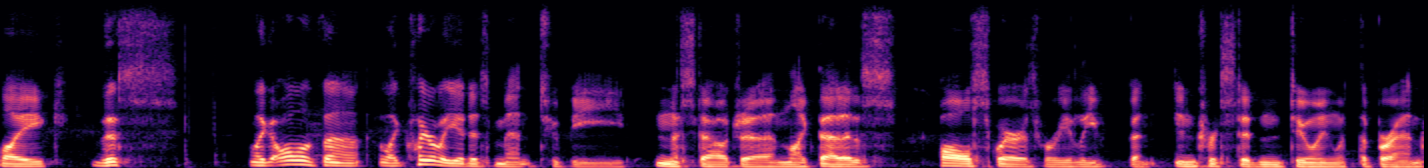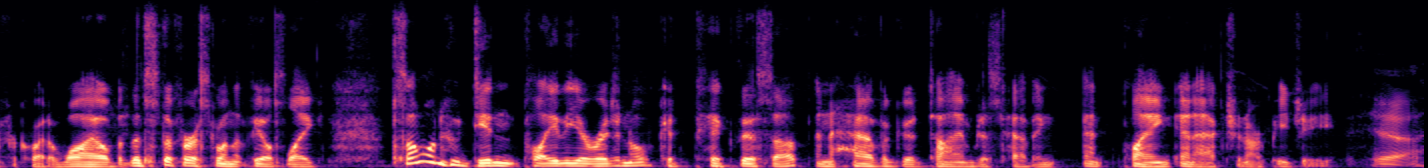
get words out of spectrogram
like this like all of the like clearly it is meant to be nostalgia and like that is all square has really been interested in doing with the brand for quite a while but that's the first one that feels like someone who didn't play the original could pick this up and have a good time just having and playing an action rpg Yeah,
